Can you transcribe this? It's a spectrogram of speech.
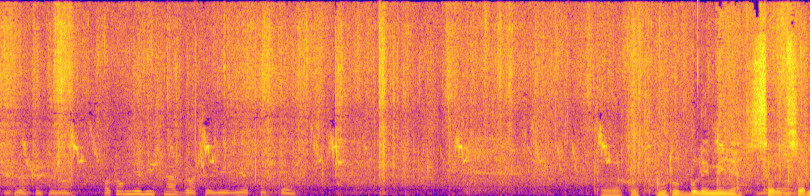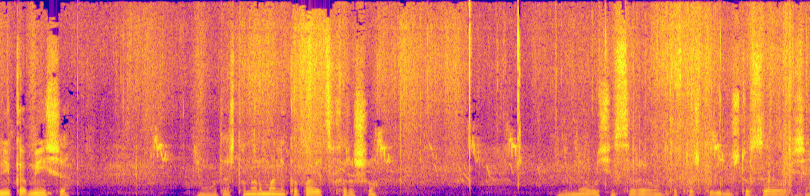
Все, так, ну, потом мне лично отдашь, я не, не отпускай. Так вот, ну тут более-менее сор- сорняка меньше. Вот, так что нормально копается, хорошо. Земля очень сырая, вон картошка видно, что сырая вся.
